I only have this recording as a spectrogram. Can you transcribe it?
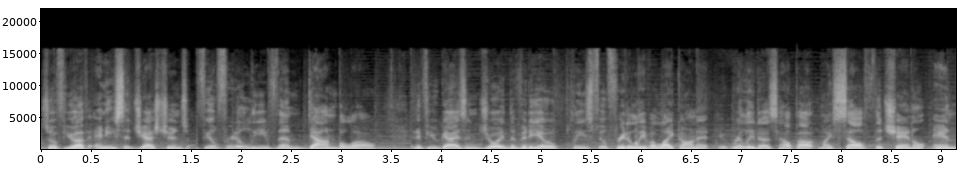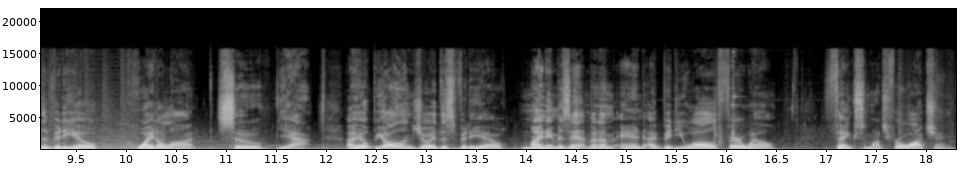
so if you have any suggestions, feel free to leave them down below. And if you guys enjoyed the video, please feel free to leave a like on it. It really does help out myself, the channel, and the video quite a lot. So yeah. I hope you all enjoyed this video. My name is Ant Venom, and I bid you all farewell. Thanks so much for watching.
